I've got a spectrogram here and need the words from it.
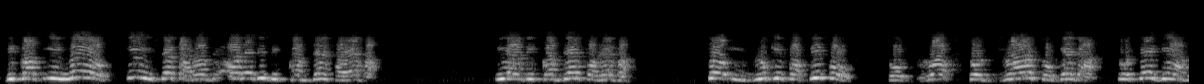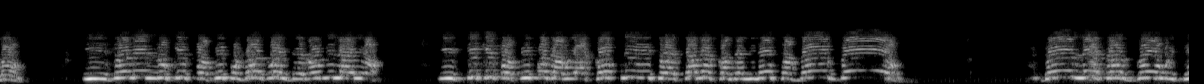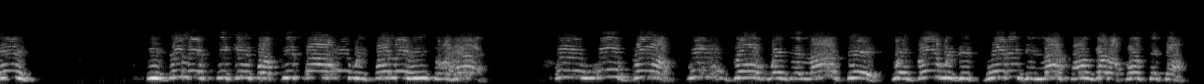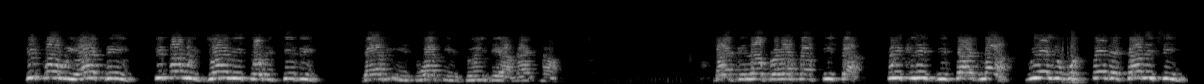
because he knows he himself has already- been condemned forever. He has been condemned forever. So he's looking for people to draw, to draw together, to take them along. He's only looking for people. That's why he's a roaming lion. He's seeking for people that will accompany him to eternal condemnation. Don't go. Don't let us go with him. He's only seeking for people who will follow him to hell. Who, who God, who God, when the last day, when God will be pouring the last anger upon Satan, people will help him, people will join him to receive it. That is what he's doing there right now. My beloved brothers and sisters, quickly decide now where you will spend eternity.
